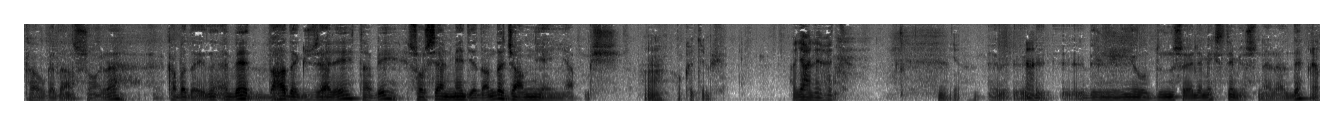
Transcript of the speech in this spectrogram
kavgadan sonra e, kabadayının ve daha da güzeli tabi sosyal medyadan da canlı yayın yapmış. Ha, o kötüymüş. Yani evet. Yani, Öbürünün iyi olduğunu söylemek istemiyorsun herhalde. yok.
